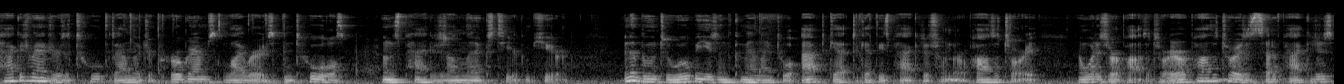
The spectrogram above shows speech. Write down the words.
package manager is a tool to download your programs, libraries, and tools known as packages on Linux to your computer. In Ubuntu, we'll be using the command line tool apt-get to get these packages from the repository. Now what is a repository? A repository is a set of packages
